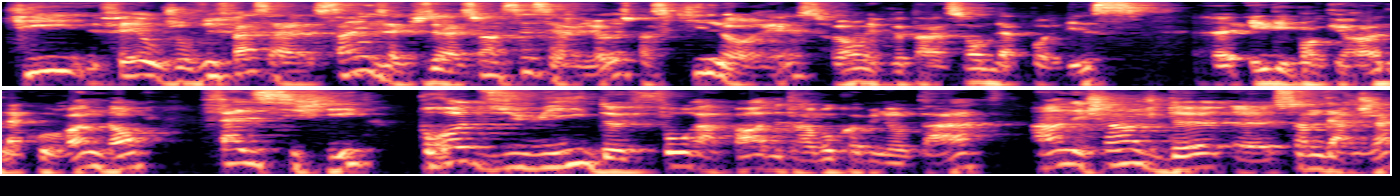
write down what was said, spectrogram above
qui fait aujourd'hui face à cinq accusations assez sérieuses parce qu'il aurait, selon les prétentions de la police euh, et des procureurs de la couronne, donc falsifié, produit de faux rapports de travaux communautaires en échange de euh, sommes d'argent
